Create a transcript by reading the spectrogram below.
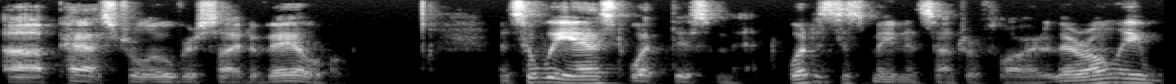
uh, pastoral oversight available. And so we asked what this meant. What does this mean in Central Florida? There are only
